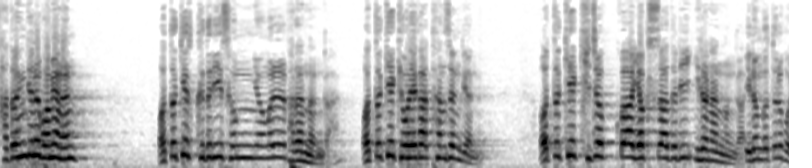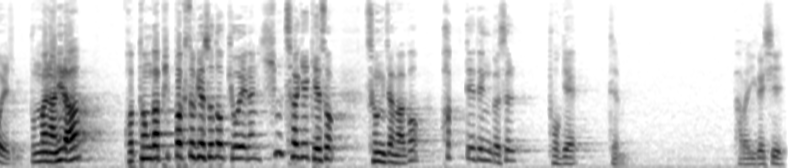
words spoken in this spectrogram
사도행전을 보면은 어떻게 그들이 성령을 받았는가? 어떻게 교회가 탄생되었는가? 어떻게 기적과 역사들이 일어났는가? 이런 것들을 보여줍니다. 뿐만 아니라 고통과 핍박 속에서도 교회는 힘차게 계속 성장하고 확대된 것을 보게 됩니다. 바로 이것이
